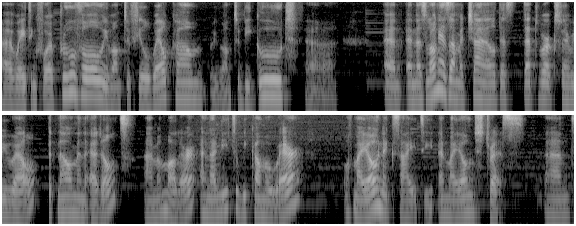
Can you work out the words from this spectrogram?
uh, waiting for approval. We want to feel welcome. We want to be good. Uh, and, and as long as I'm a child, that's, that works very well. But now I'm an adult, I'm a mother, and I need to become aware of my own anxiety and my own stress. And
